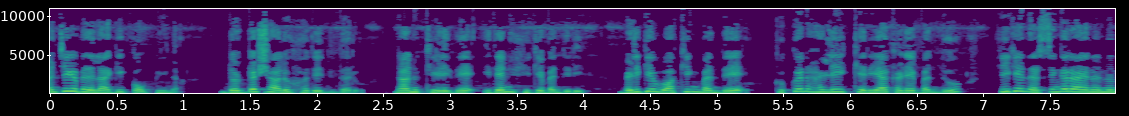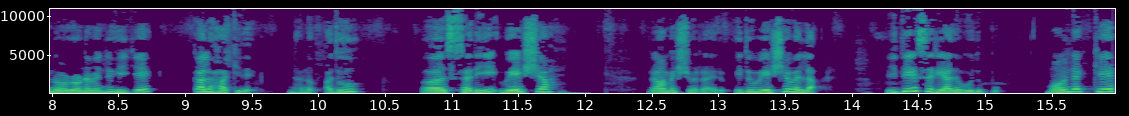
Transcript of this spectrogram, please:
ಪಂಚೆಗೆ ಬದಲಾಗಿ ಕೌಪಿನ ದೊಡ್ಡ ಶಾಲು ಹೊದೆದಿದ್ದರು. ನಾನು ಕೇಳಿದೆ, ಇದೇನು ಹೀಗೆ ಬಂದಿರಿ? ಬೆಳಿಗ್ಗೆ ವಾಕಿಂಗ್ ಬಂದೆ, ಕುಕ್ಕನಹಳ್ಳಿ ಕೆರೆಯ ಕಡೆ ಬಂದು ಹೀಗೆ ನರಸಿಂಗರಾಯನನ್ನು ನೋಡೋಣವೆಂದು ಹೀಗೆ ಕಾಲು ಹಾಕಿದೆ. ನಾನು, ಅದು ಸರಿ, ವೇಷ. ರಾಮೇಶ್ವರಾಯರು ಇದು ವೇಷವಲ್ಲ, ಇದೇ ಸರಿಯಾದ ಉಡುಪು. ಮೌನಕ್ಕೆ,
